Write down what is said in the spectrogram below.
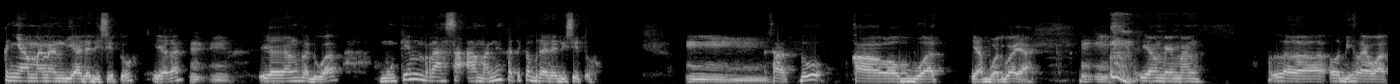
kenyamanan dia ada di situ, ya kan? Mm-mm. Yang kedua, mungkin rasa amannya ketika berada di situ. Hmm. Satu, kalau buat ya buat gue ya, Mm-mm. yang memang le- lebih lewat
